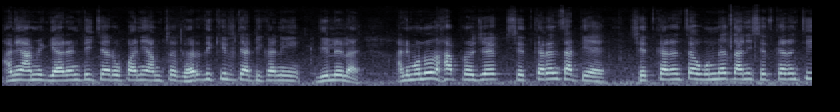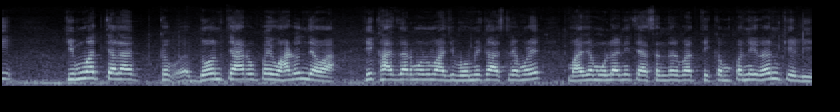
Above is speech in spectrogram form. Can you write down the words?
आणि आम्ही गॅरंटीच्या रूपाने आमचं घर देखील त्या ठिकाणी दिलेलं आहे. आणि म्हणून हा प्रोजेक्ट शेतकऱ्यांसाठी आहे. शेतकऱ्यांचा उन्नत आणि शेतकऱ्यांची किंमत त्याला क दोन चार रुपये वाढून द्यावा ही खासदार म्हणून माझी भूमिका असल्यामुळे माझ्या मुलांनी त्या संदर्भात ती कंपनी रन केली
